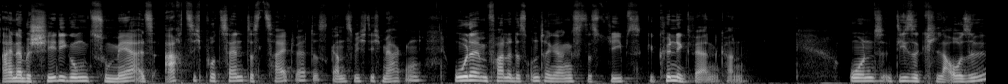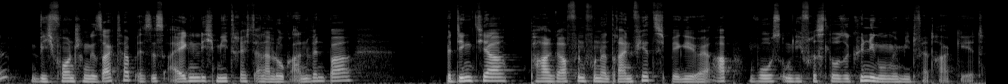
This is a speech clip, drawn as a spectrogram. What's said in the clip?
einer Beschädigung zu mehr als 80 Prozent des Zeitwertes, ganz wichtig merken, oder im Falle des Untergangs des Jeeps gekündigt werden kann. Und diese Klausel, wie ich vorhin schon gesagt habe, es ist eigentlich Mietrecht analog anwendbar, bedingt ja 543 BGB ab, wo es um die fristlose Kündigung im Mietvertrag geht.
